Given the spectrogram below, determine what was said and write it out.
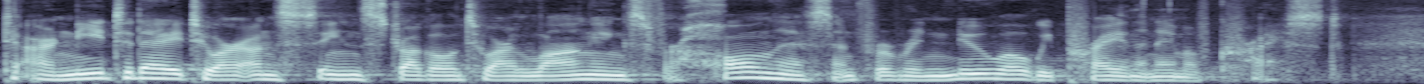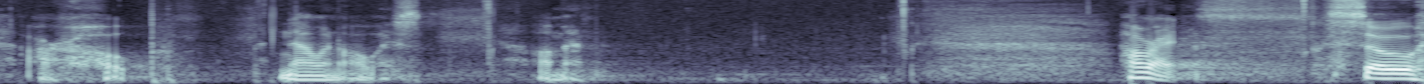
to our need today, to our unseen struggle, to our longings for wholeness and for renewal. We pray in the name of Christ, our hope, now and always. Amen. All right. So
